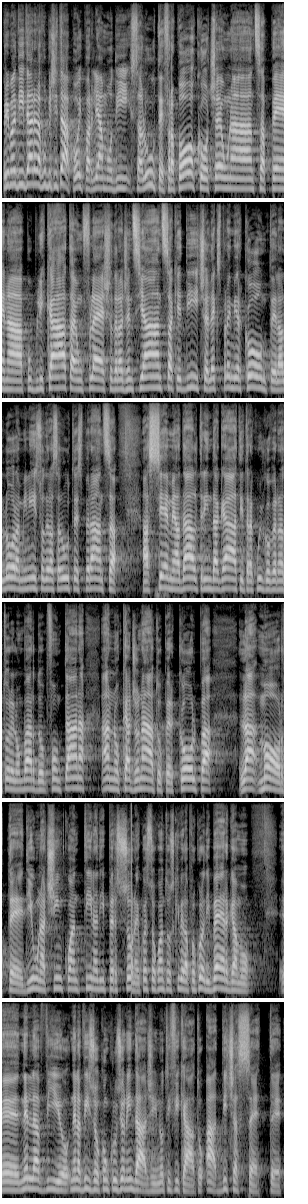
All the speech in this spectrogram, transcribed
Prima di dare la pubblicità, poi parliamo di salute. Fra poco c'è un'ANSA appena pubblicata, è un flash dell'agenzia ANSA che dice l'ex premier Conte, l'allora ministro della salute Speranza, assieme ad altri indagati, tra cui il governatore lombardo Fontana, hanno cagionato per colpa la morte di una cinquantina di persone. Questo quanto scrive la Procura di Bergamo eh, nell'avviso conclusione indagini notificato a 17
